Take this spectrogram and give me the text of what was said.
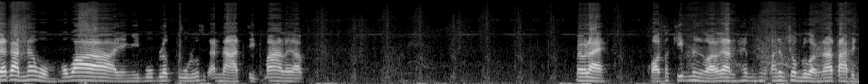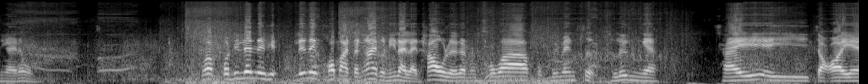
แล้วกันนะผม เพราะว่าอย่างนี้ปุ๊บแล้วกูรู้สึกอนาถจิตมากเลยครับ ไม่เป็นไร ขอสคริปต์หนึ่งก่อนแล้วกันให้ท่านผู้ชมดูก่อนหน้าตาเป็นยังไงนะผมว่าคนที่เล่นในเล่นในคอมอาจจะง่ายกว่านี้หลาย ๆ เท่าเลยกันเพราะว่าผมไม่แม่งเสือกทะลึ่งไงใช้ไอ้จอยไง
